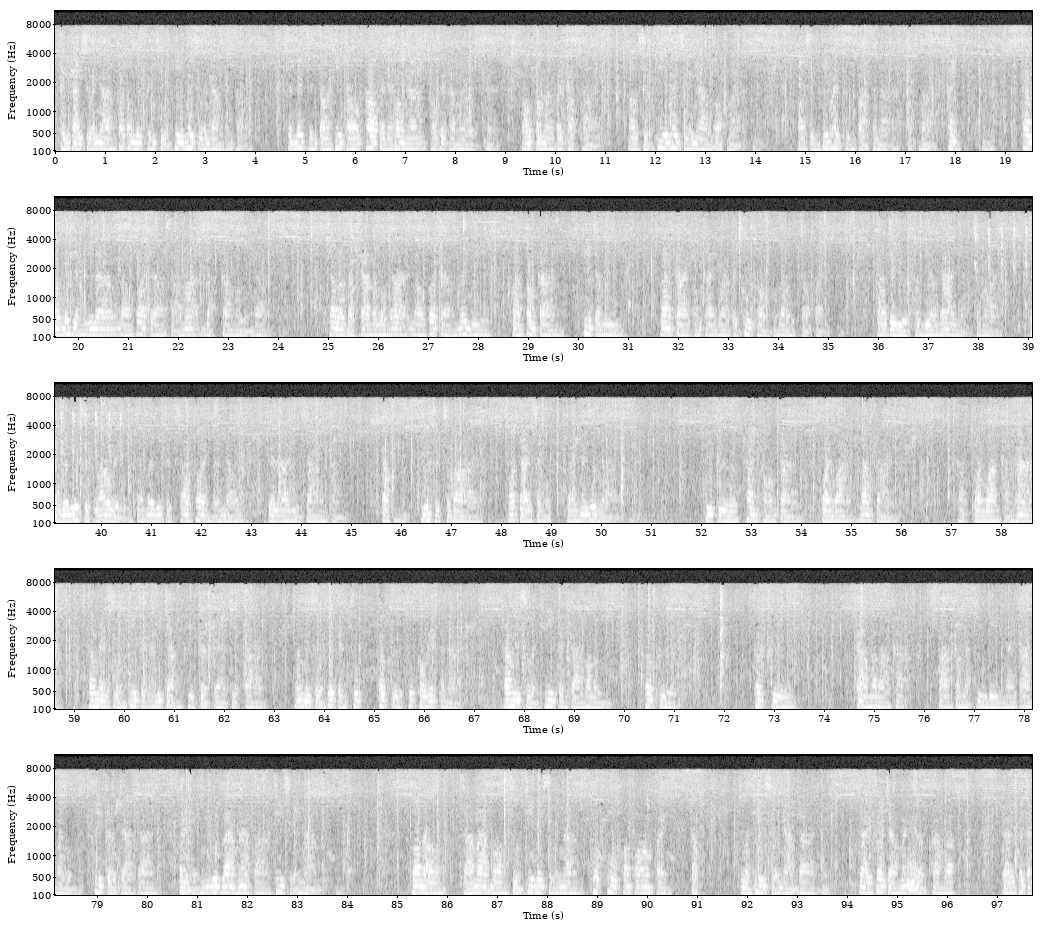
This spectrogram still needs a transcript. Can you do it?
เห็นใครสวยงามก็ต้องนึกถึงส่วนที่ไม่สวยงามของเขาจะนึกถึงตอนที่เขาเข้าไปในห้องน้ำเขาไปทำอะไรเขากำลังไปขับถ่าย เอาสิ่งที่ไม่สวยงามออกมา เอาสิ่งที่ไม่พึงปรารถนาออกมาให้ ถ้าเรานึกอย่างนี้แล้ว เราก็จะสามารถดับการอารมณ์ได้ ถ้าเราดับการอารมณ์ได้ เราก็จะไม่มีความต้องการที่จะมีร่างกายของใครมาเป็นคู่ครองของเราต่อไป เราจะอยู่คนเดียวได้อย่างสบาย จะไม่รู้สึกว้าเหวจะไม่รู้สึกเศร้าส้อยเหงาเหงาเวลาอยู่ตามลำพังกับรู้สึกสบาย เพราะใจสงบใจไม่วุ่นวายนี่คือขั้นของการปล่อยวางร่างกายปล่อยวางขันห้าทั้งในส่วนที่เป็นอนิจจังคือเกิดแก่เจ็บตาย ทั้งในส่วนที่เป็นทุกข์ก็คือทุกขเวทนา ทั้งในส่วนที่เป็นการอารมณ์ก็คือ ก็คือการมาราคะ ความกำหนัดยินดีในการอารมณ์ที่เกิดจากการไปเห็นรูปร่างหน้าตาที่สวยงาม เพราะเราสามารถมองส่วนที่ไม่สวยงามควบคู่พร้อมๆไปกับส่วนที่สวยงามได้ ใจก็จะไม่เกิดความรักใจก็จะ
